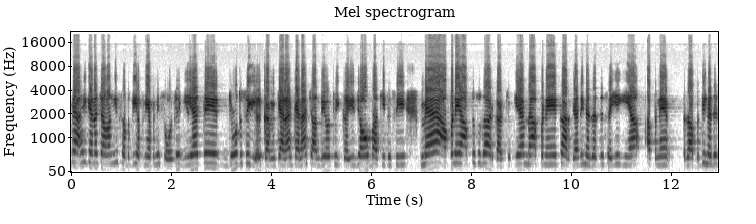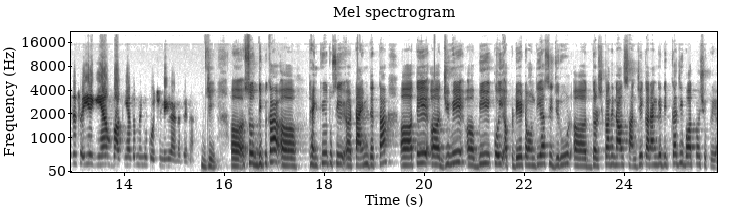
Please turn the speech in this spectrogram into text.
ਮੈਂ ਆਹੀ ਕਹਿਣਾ ਚਾਹਾਂਗੀ, ਸਭ ਦੀ ਆਪਣੀ ਆਪਣੀ ਸੋਚ ਹੈਗੀ ਹੈ ਤੇ ਜੋ ਤੁਸੀਂ ਕਰਨ ਕਹਿਣਾ ਕਹਿਣਾ ਚਾਹੁੰਦੇ ਹੋ, ਤੁਸੀਂ ਕਹੀ ਜਾਓ, ਬਾਕੀ ਤੁਸੀਂ, ਮੈਂ ਆਪਣੇ ਆਪ ਤੋਂ ਸੁਧਾਰ ਕਰ ਚੁੱਕੀ ਹਾਂ, ਮੈਂ ਆਪਣੇ ਘਰਦਿਆਂ ਦੀ ਨਜ਼ਰ 'ਚ ਸਹੀ ਹੈਗੀ ਆ ਆਪਣੇ ਰੱਬ ਦੀ ਨਜ਼ਰ 'ਚ ਸਹੀ ਹੈਗੀ ਆ ਬਾਕੀਆਂ ਤੋਂ ਮੈਨੂੰ ਕੁਝ ਨਹੀਂ ਲੈਣਾ ਦੇਣਾ। ਜੀ ਸੋ ਦੀਪਿਕਾ ਥੈਂਕ ਯੂ ਤੁਸੀਂ ਟਾਈਮ ਦਿੱਤਾ ਤੇ ਜਿਵੇਂ ਵੀ ਕੋਈ ਅਪਡੇਟ ਆਉਂਦੀ ਆ, ਅਸੀਂ ਜਰੂਰ ਦਰਸ਼ਕਾਂ ਦੇ ਨਾਲ ਸਾਂਝੇ ਕਰਾਂਗੇ। ਦੀਪਿਕਾ ਜੀ ਬਹੁਤ ਬਹੁਤ ਸ਼ੁਕਰੀਆ।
